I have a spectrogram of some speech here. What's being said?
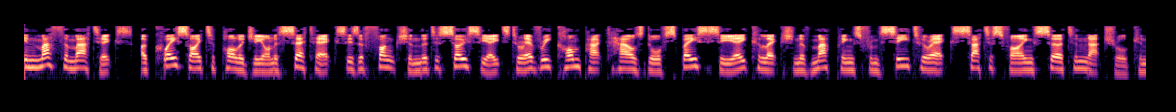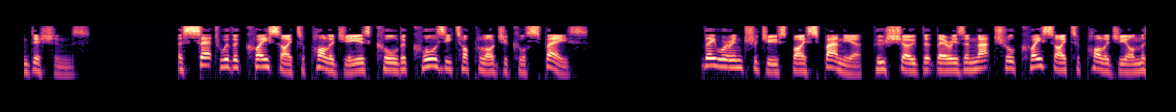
In mathematics, a quasi-topology on a set X is a function that associates to every compact Hausdorff space C a collection of mappings from C to X satisfying certain natural conditions. A set with a quasi-topology is called a quasi-topological space. They were introduced by Spanier, who showed that there is a natural quasi-topology on the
